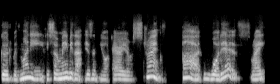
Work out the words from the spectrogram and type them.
good with money. So maybe that isn't your area of strength, but what is, right?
